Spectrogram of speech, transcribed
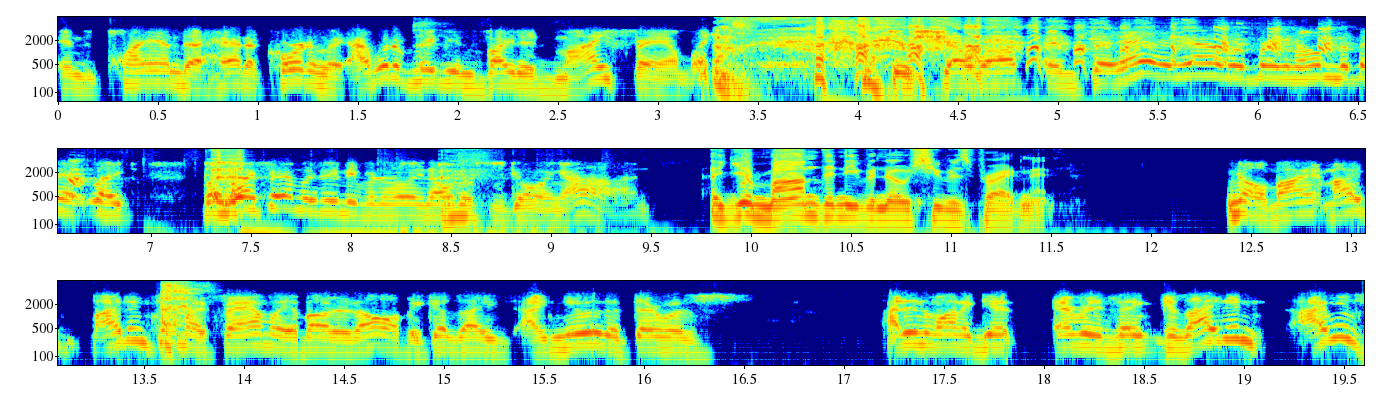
and planned ahead accordingly, I would have maybe invited my family to show up and say, "Hey, yeah, we're bringing home the baby." Like, but my family didn't even really know this was going on. Like, your mom didn't even know she was pregnant No, my my I didn't tell my family about it at all because I I knew that there was I didn't want to get everything because I didn't I was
